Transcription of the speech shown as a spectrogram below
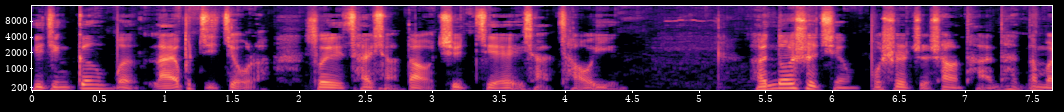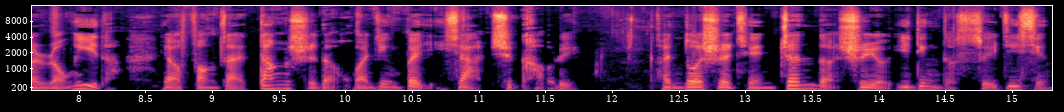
已经根本来不及救了，所以才想到去劫一下曹营。很多事情不是纸上谈谈那么容易的，要放在当时的环境背景下去考虑。很多事情真的是有一定的随机性。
